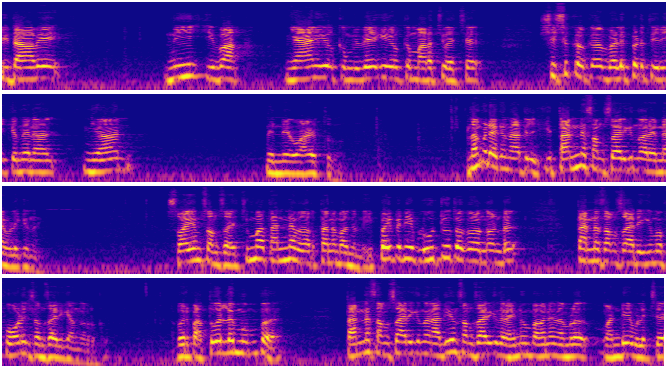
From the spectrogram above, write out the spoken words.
പിതാവേ നീ ഇവ ജ്ഞാനികൾക്കും വിവേകികൾക്കും മറച്ചു വെച്ച് ശിശുക്കൾക്ക് വെളിപ്പെടുത്തിയിരിക്കുന്നതിനാൽ ഞാൻ നിന്നെ വാഴ്ത്തുന്നു. നമ്മുടെയൊക്കെ നാട്ടിൽ ഈ തന്നെ സംസാരിക്കുന്നവരെന്നെ വിളിക്കുന്നത്? സ്വയം സംസാരിച്ചു ചുമ്മാ തന്നെ വർത്തമാനം പറഞ്ഞിട്ടുണ്ട്. ഇപ്പൊ ഇപ്പൊ ഈ ബ്ലൂടൂത്ത് ഒക്കെ വന്നുകൊണ്ട് തന്നെ സംസാരിക്കുമ്പോൾ ഫോണിൽ സംസാരിക്കാൻ നിർക്കും. അപ്പൊ ഒരു പത്ത് കൊല്ലം മുമ്പ് തന്നെ സംസാരിക്കുന്നവൻ അധികം സംസാരിക്കുന്നില്ല. അതിനു മുമ്പ് അവനെ നമ്മൾ വണ്ടിയെ വിളിച്ച്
